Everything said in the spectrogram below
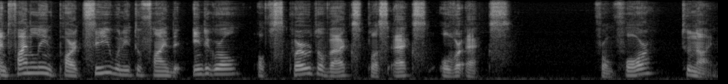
And finally, in part C, we need to find the integral of square root of x plus x over x from 4 to 9.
